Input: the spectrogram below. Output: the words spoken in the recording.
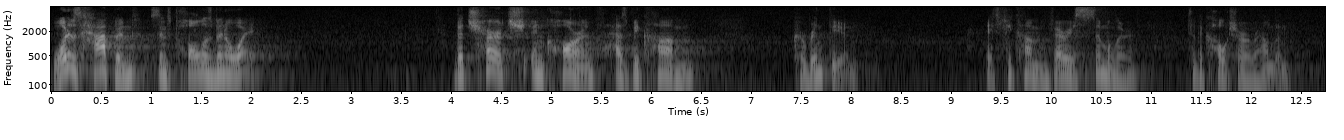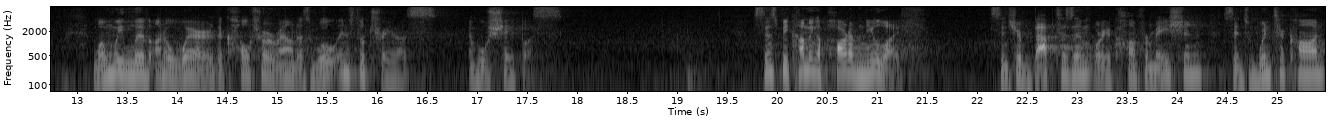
What has happened since Paul has been away? The church in Corinth has become Corinthian it's become very similar to the culture around them. When we live unaware, the culture around us will infiltrate us and will shape us. Since becoming a part of New Life, since your baptism or your confirmation, since WinterCon,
